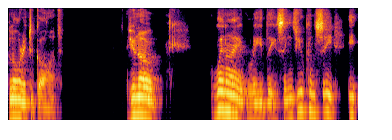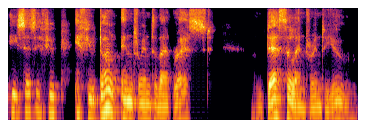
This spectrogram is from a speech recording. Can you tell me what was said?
Glory to God. You know, when I read these things, you can see he says if you if you don't enter into that rest, death will enter into you.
